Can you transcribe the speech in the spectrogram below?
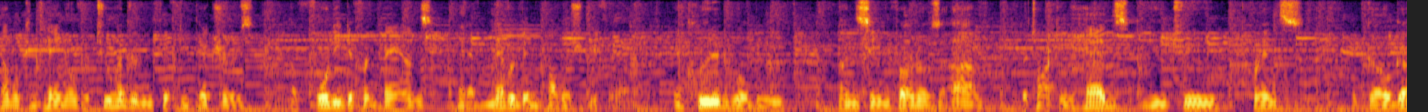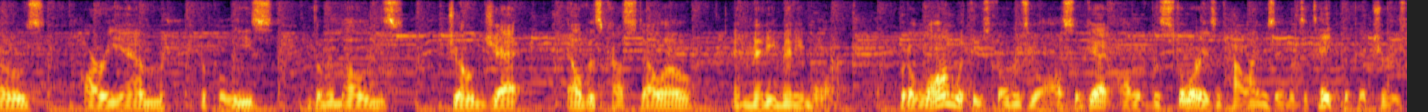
that will contain over 250 pictures of 40 different bands that have never been published before. Included will be unseen photos of the Talking Heads, U2, Prince, the Go Go's, REM, the Police, the Ramones, Joan Jett, Elvis Costello, and many, many more. But along with these photos, you'll also get all of the stories of how I was able to take the pictures.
